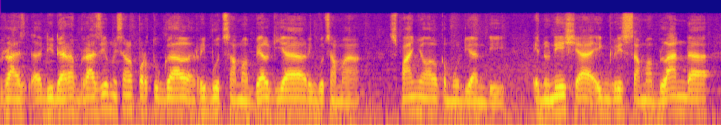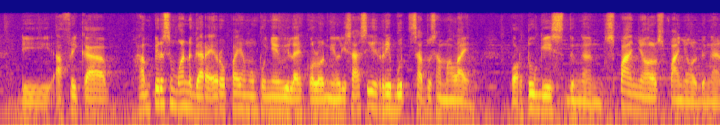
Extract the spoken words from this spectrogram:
Eh, di daerah Brazil misalnya Portugal ribut sama Belgia ribut sama Spanyol kemudian di Indonesia Inggris sama Belanda di Afrika hampir semua negara Eropa yang mempunyai wilayah kolonialisasi ribut satu sama lain Portugis dengan Spanyol Spanyol dengan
